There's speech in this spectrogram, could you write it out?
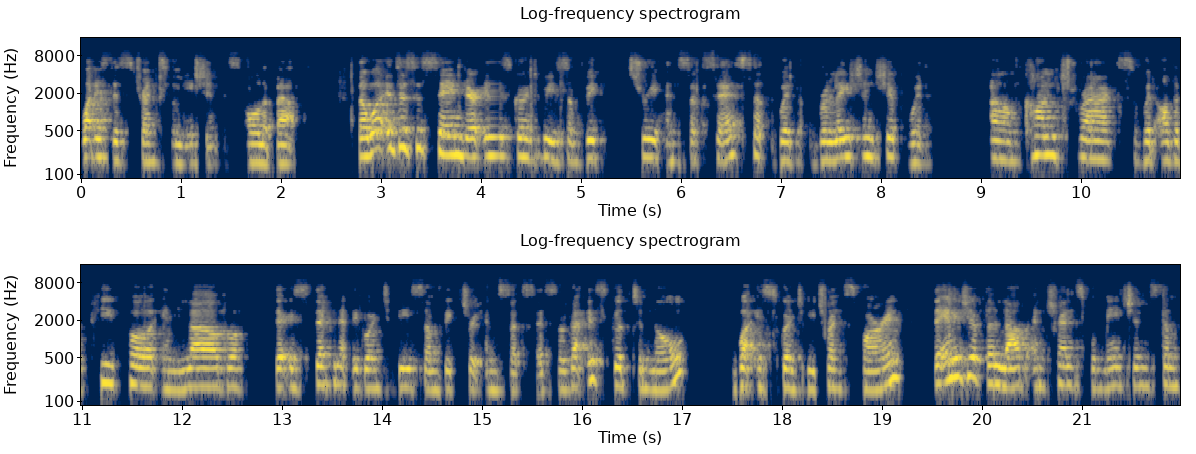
what is this transformation is all about. Now, what is this is saying, there is going to be some victory and success with relationship, with um, contracts, with other people in love. There is definitely going to be some victory and success. So that is good to know what is going to be transpiring. The energy of the love and transformation, some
